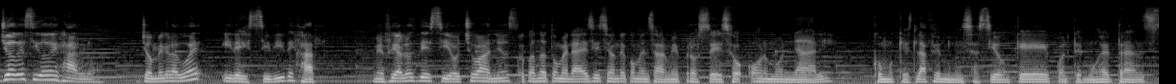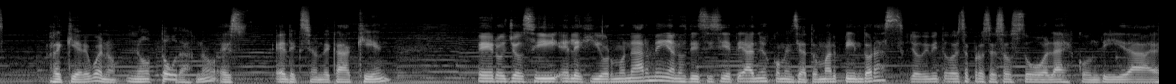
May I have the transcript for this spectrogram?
Yo decido dejarlo. Yo me gradué y decidí dejarlo. Me fui a los 18 años, fue cuando tomé la decisión de comenzar mi proceso hormonal, como que es la feminización que cualquier mujer trans requiere. Bueno, no todas, ¿no? Es elección de cada quien. Pero yo sí elegí hormonarme y a los 17 años comencé a tomar píldoras. Yo viví todo ese proceso sola, escondida,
